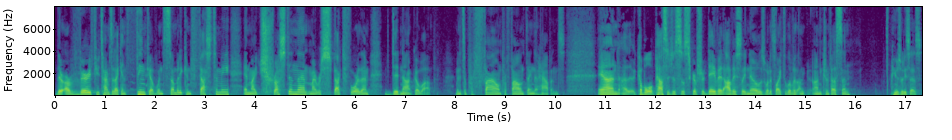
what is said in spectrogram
there are very few times that I can think of when somebody confessed to me and my trust in them, my respect for them did not go up. I mean, it's a profound, profound thing that happens. And uh, a couple passages of scripture, David obviously knows what it's like to live with un- unconfessed sin. Here's what he says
